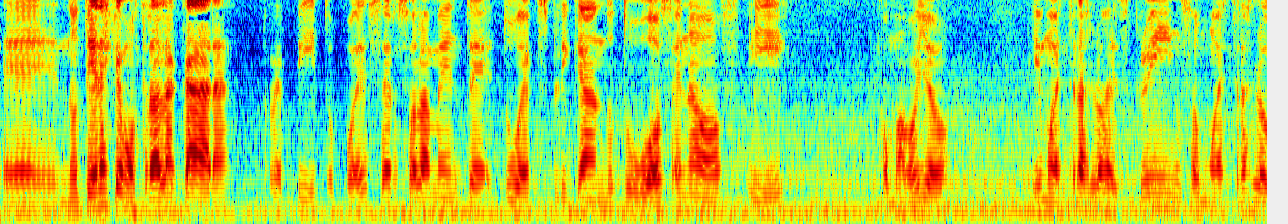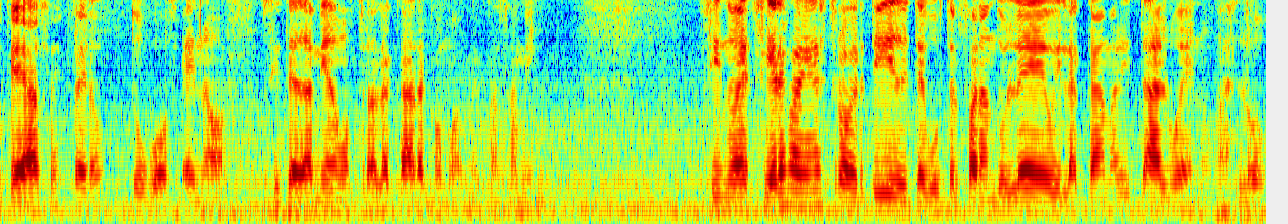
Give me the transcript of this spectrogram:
Eh, no tienes que mostrar la cara, repito, puede ser solamente tú explicando tu voz en off y como hago yo, y muestras los screens o muestras lo que haces, pero tu voz en off. Si te da miedo mostrar la cara, como me pasa a mí. Si, no, si eres más bien extrovertido y te gusta el faranduleo y la cámara y tal, bueno, hazlo,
